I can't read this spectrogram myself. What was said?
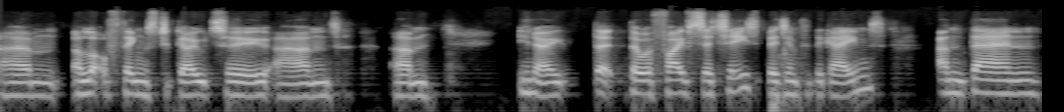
um, a lot of things to go to, and um, you know that there were five cities bidding for the games, and then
